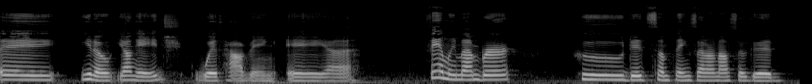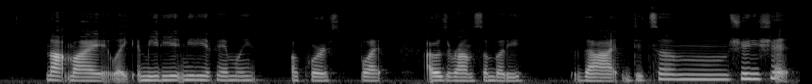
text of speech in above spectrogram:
a, you know, young age with having a uh, family member who did some things that are not so good. Not my like immediate, immediate family, of course, but I was around somebody that did some shady shit.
